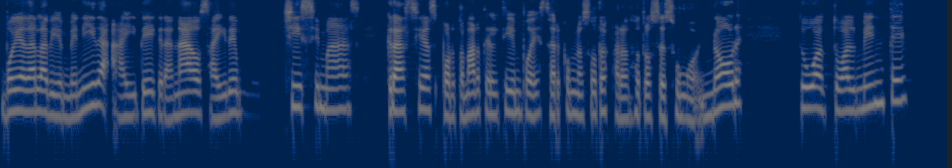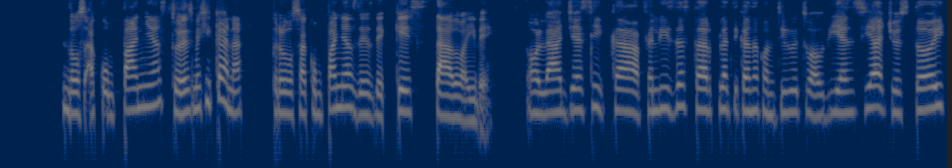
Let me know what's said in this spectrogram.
Voy a dar la bienvenida a Aide Granados. Aide, muchísimas gracias por tomarte el tiempo de estar con nosotros. Para nosotros es un honor Tú actualmente nos acompañas, tú eres mexicana, pero nos acompañas desde qué estado ahí de. Hola Jessica, feliz de estar platicando contigo y tu audiencia. Yo estoy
